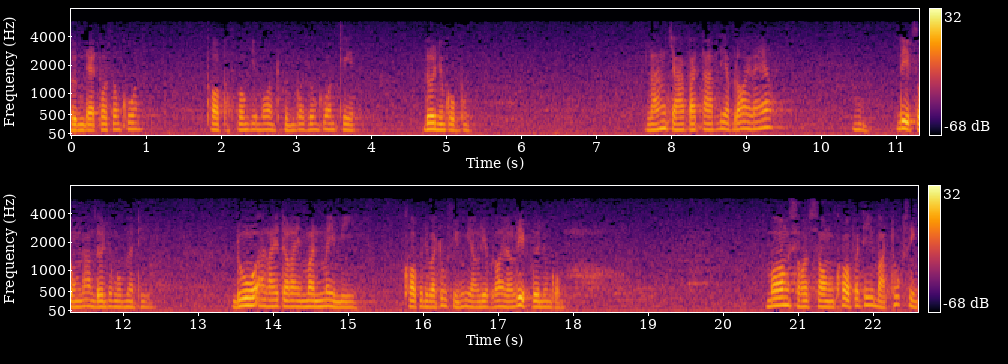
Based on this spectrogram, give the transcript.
พึงแดดพอสมควร พอพงจิมอนพึงพอสมควรเก็บเดินยังกบุญหลังจากปฏิบัติเรียบร้อยแล้วรีบส่งน้ำเดินจงกรมนาที ดูอะไรแต่อะไรมันไม่มีข้อปฏิบัติทุกสิ่งทุกอย่างเรียบร้อยแล้วรีบเดินจงกรมมองสอดส่องข้อปฏิบัติทุกสิ่ง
